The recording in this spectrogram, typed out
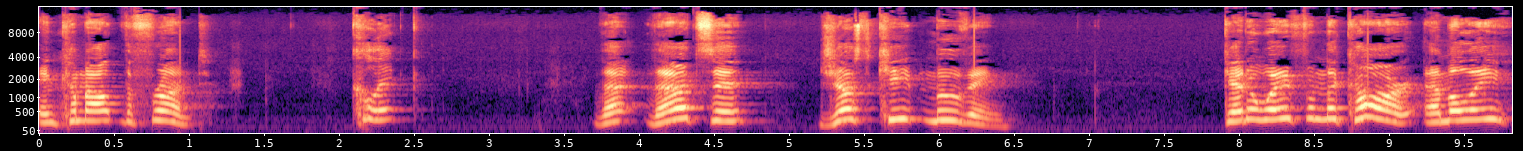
and come out the front. Click. That that's it. Just keep moving. Get away from the car, Emily.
